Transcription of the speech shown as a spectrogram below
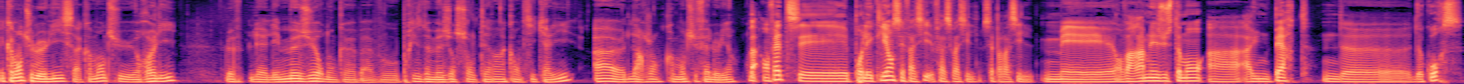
Et comment tu le lis ça? Comment tu relis le- les, les mesures, donc euh, bah, vos prises de mesures sur le terrain quanticali à euh, de l'argent? Comment tu fais le lien? Bah, en fait, c'est pour les clients, c'est facile. Enfin, c'est facile, c'est pas facile. Mais on va ramener justement à, à une perte de, de course.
